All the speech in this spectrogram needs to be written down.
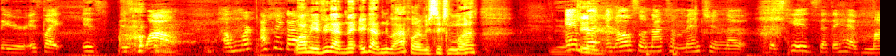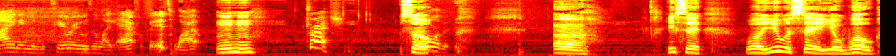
there. It's like it's it's wild. I'm work, I think. Uh, Well, I mean, if you got you got a new iPhone every six months, and but and also not to mention the the kids that they have mining the materials in like Africa. It's wild. mm-hmm. Trash. All So, of it. uh, he said, "Well, you would say you're woke,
